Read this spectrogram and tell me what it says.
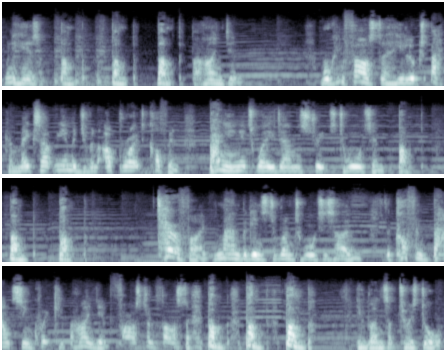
when he hears a bump, bump, bump behind him. Walking faster, he looks back and makes out the image of an upright coffin banging its way down the street towards him. Bump, bump, bump. Terrified, the man begins to run towards his home, the coffin bouncing quickly behind him, faster and faster. Bump, bump, bump. He runs up to his door,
